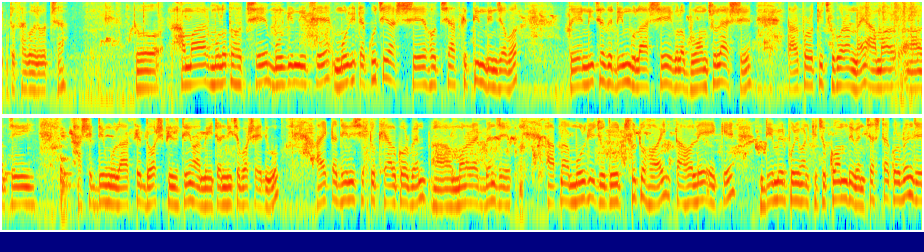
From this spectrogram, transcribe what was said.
একটা ছাগলের বাচ্চা। তো আমার মূলত হচ্ছে মুরগির নিচে, মুরগিটা কুচে আসছে হচ্ছে আজকে তিন দিন যাবত তো এর নিচে যে ডিমগুলো আসছে, এগুলো ব্রণ চলে আসছে। তারপরও কিছু করার নাই। আমার যেই হাঁসের ডিমগুলো আছে, দশ পিস ডিম আমি এটার নিচে বসাই দেবো। আরেকটা জিনিস একটু খেয়াল করবেন মনে রাখবেন যে আপনার মুরগি যদি ছোট হয়, তাহলে একে ডিমের পরিমাণ কিছু কম দিবেন। চেষ্টা করবেন যে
